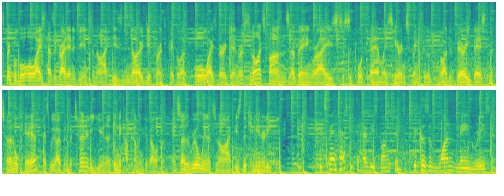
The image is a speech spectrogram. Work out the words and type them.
Springfield Ball always has a great energy and tonight is no different. People are always very generous. Tonight's funds are being raised to support families here in Springfield to provide the very best maternal care as we open a maternity unit in the upcoming development. And so the real winner tonight is the community. It's fantastic to have these functions because of one main reason,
